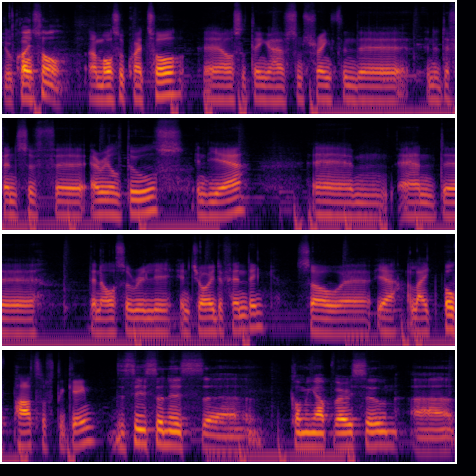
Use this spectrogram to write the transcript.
You're quite Also- tall. I'm also quite tall. Uh, I also think I have some strength in the in the defensive uh, aerial duels in the air, um, and uh, then I also really enjoy defending. So uh, yeah, I like both parts of the game. The season is uh, coming up very soon. Uh,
